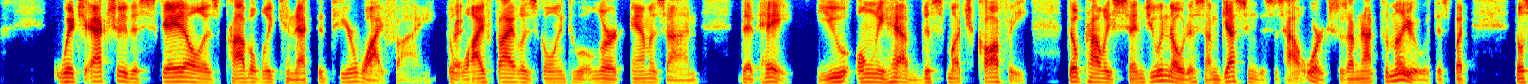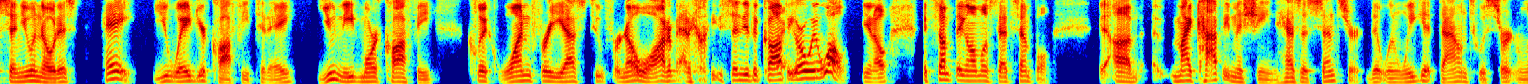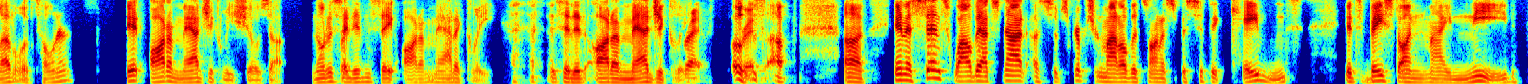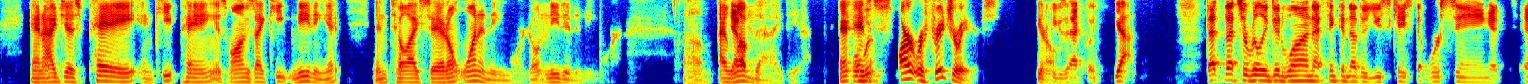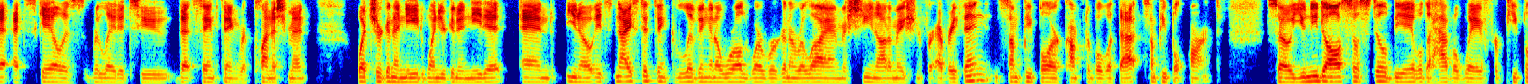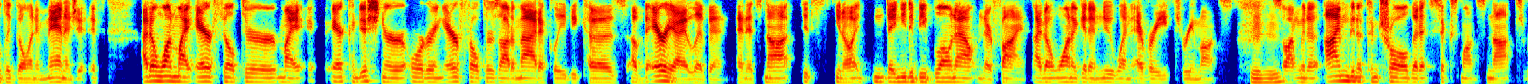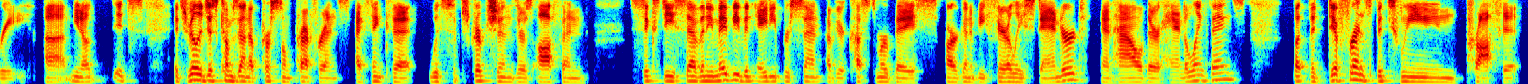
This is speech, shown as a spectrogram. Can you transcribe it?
which actually the scale is probably connected to your Wi Fi. The right. Wi Fi is going to alert Amazon that, hey, you only have this much coffee. They'll probably send you a notice. I'm guessing this is how it works because I'm not familiar with this, but they'll send you a notice. Hey, you weighed your coffee today. You need more coffee. Click one for yes, two for no. We'll automatically send you the coffee, right. or we won't. You know, it's something almost that simple um, my copy machine has a sensor that when we get down to a certain level of toner, it automatically shows up. Notice right. I didn't say automatically. I said it automatically right. shows right. up. Uh, in a sense, while that's not a subscription model that's on a specific cadence, it's based on my need. And I just pay and keep paying as long as I keep needing it until I say I don't want it anymore, don't need it anymore. Um, I love that idea. And, well, and smart refrigerators, you know. Exactly. Yeah. That, that's a really good one. I think another use case that we're seeing at, at scale is related to that same thing, replenishment, what you're going to need when you're going to need it. And, you know, it's nice to think living in a world where we're going to rely on machine automation for everything. And some people are comfortable with that. Some people aren't. So you need to also still be able to have a way for people to go in and manage it. If I don't want my air filter, my air conditioner ordering air filters automatically because of the area I live in, and it's not, it's you know they need to be blown out and they're fine. I don't want to get a new one every three months. Mm-hmm. So I'm gonna I'm gonna control that at six months, not three. Um, you know, it's it's really just comes down to personal preference. I think that with subscriptions, there's often 60, 70, maybe even 80% of your customer base are going to be fairly standard and how they're handling things. But the difference between profit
